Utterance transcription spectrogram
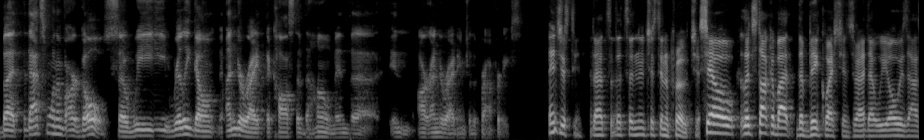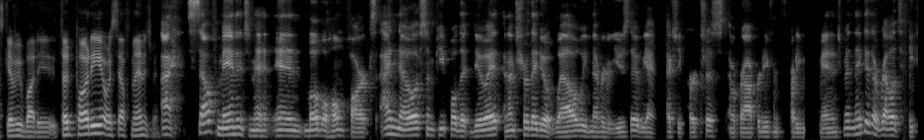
but that's one of our goals. So we really don't underwrite the cost of the home in the in our underwriting for the properties Interesting. That's that's an interesting approach. So let's talk about the big questions, right? That we always ask everybody: third party or self management. Self management in mobile home parks. I know of some people that do it, and I'm sure they do it well. We've never used it. We actually purchased a property from party management, and they did a relatively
